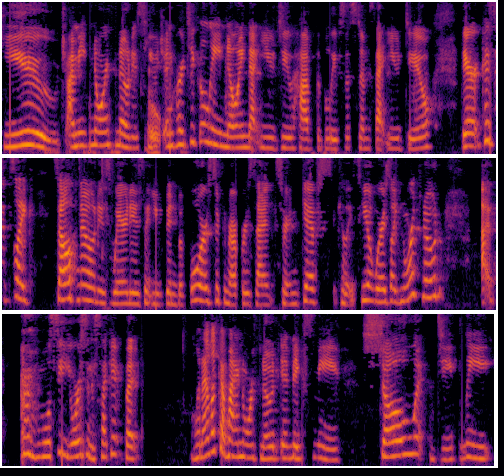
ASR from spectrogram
huge. I mean, North Node is huge, oh. and particularly knowing that you do have the belief systems that you do there, because it's like South Node is where it is that you've been before, so it can represent certain gifts, Achilles heel. Whereas like North Node, I, we'll see yours in a second, but when I look at my North Node, it makes me so deeply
